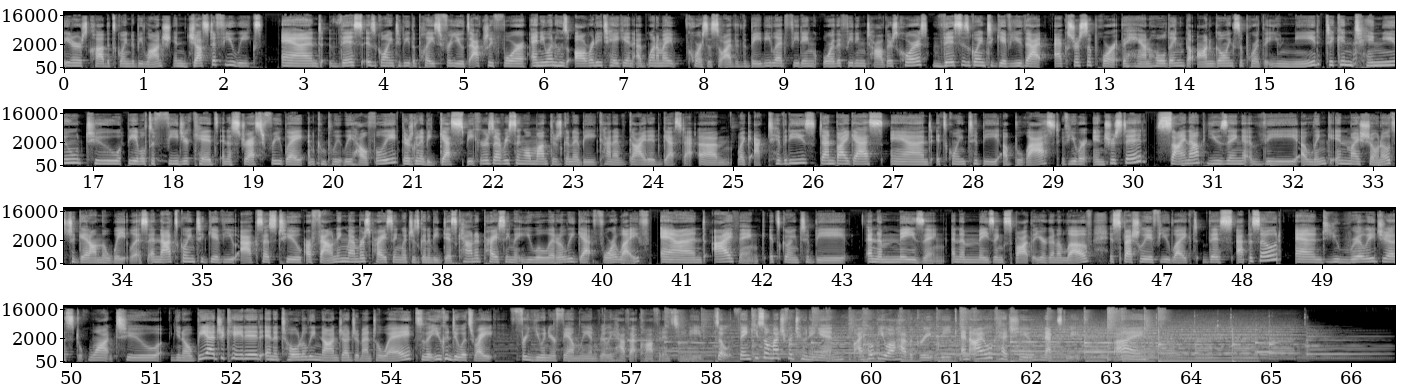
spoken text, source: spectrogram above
Eaters Club. It's going to be launched in just a few weeks. And this is going to be the place for you. It's actually for anyone who's already taken a, one of my courses. So either the baby led feeding or the feeding toddlers course. This is going to give you that extra support, the hand holding, the ongoing support that you need to continue to be able to feed your kids in a stress free way and completely healthily. There's going to be guest speakers every single month. There's going to be kind of guided guest um, like activities done by guests, and it's going to be a blast. If you are interested, sign up using the link in in my show notes to get on the wait list. And that's going to give you access to our founding members pricing, which is going to be discounted pricing that you will literally get for life. And I think it's going to be an amazing, an amazing spot that you're going to love, especially if you liked this episode and you really just want to, you know, be educated in a totally non judgmental way so that you can do what's right for you and your family and really have that confidence you need. So, thank you so much for tuning in. I hope you all have a great week, and I will catch you next week. Bye.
